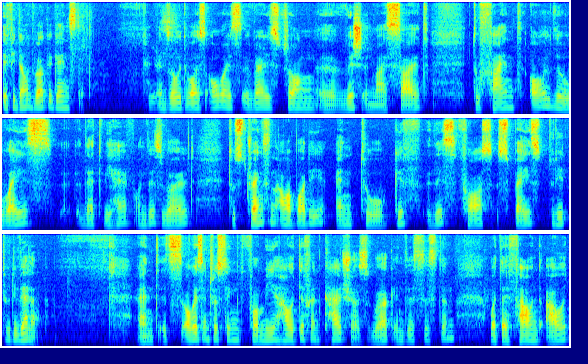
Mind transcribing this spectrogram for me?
if we don't work against it. Yes. And so it was always a very strong uh, wish in my side to find all the ways that we have on this world to strengthen our body and to give this force space to, de to develop. And it's always interesting for me how different cultures work in this system what they found out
